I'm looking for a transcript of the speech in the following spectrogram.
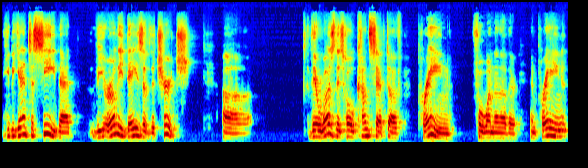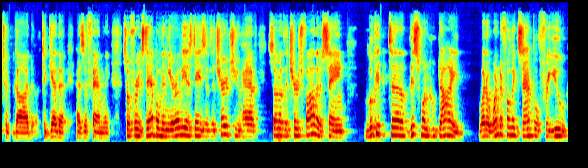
he began to see that the early days of the church, uh, there was this whole concept of praying for one another and praying to God together as a family. So, for example, in the earliest days of the church, you have some of the church fathers saying, Look at uh, this one who died. What a wonderful example for you,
